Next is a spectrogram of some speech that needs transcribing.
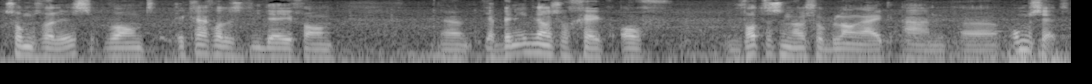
soms wel eens. Want ik krijg wel eens het idee van... Uh, ja, ben ik nou zo gek? Of wat is er nou zo belangrijk aan omzet?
